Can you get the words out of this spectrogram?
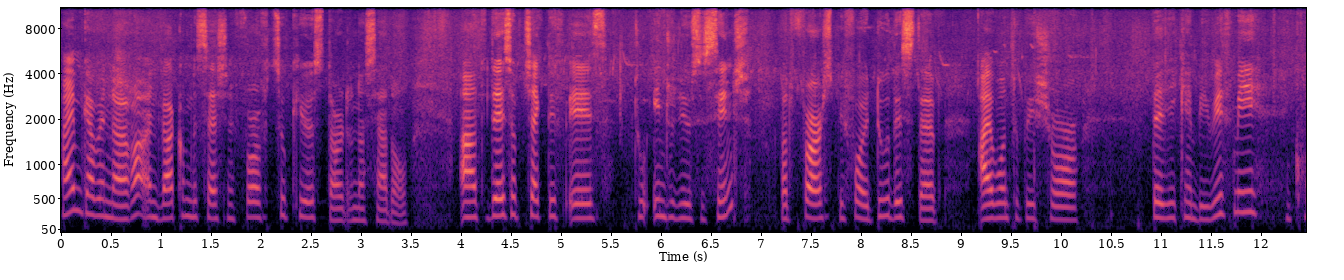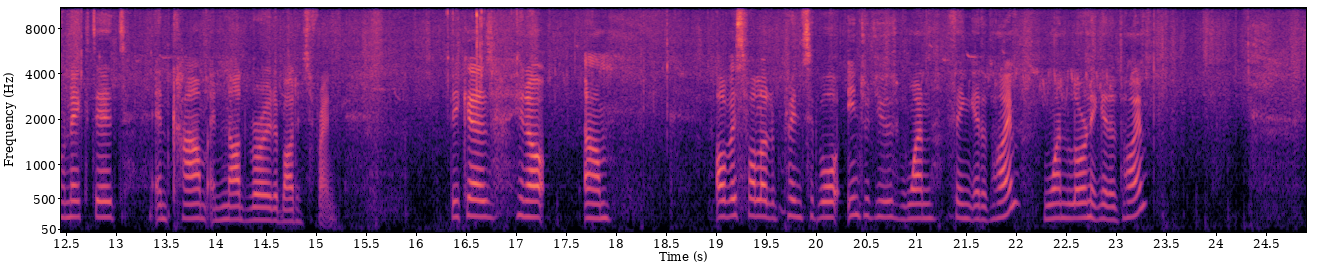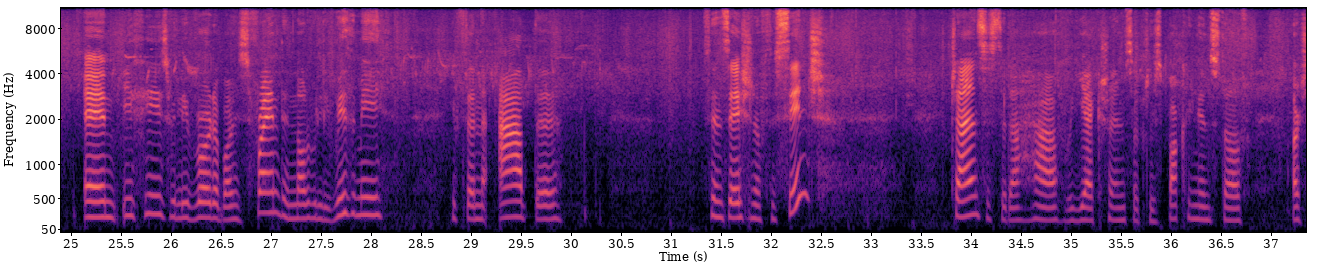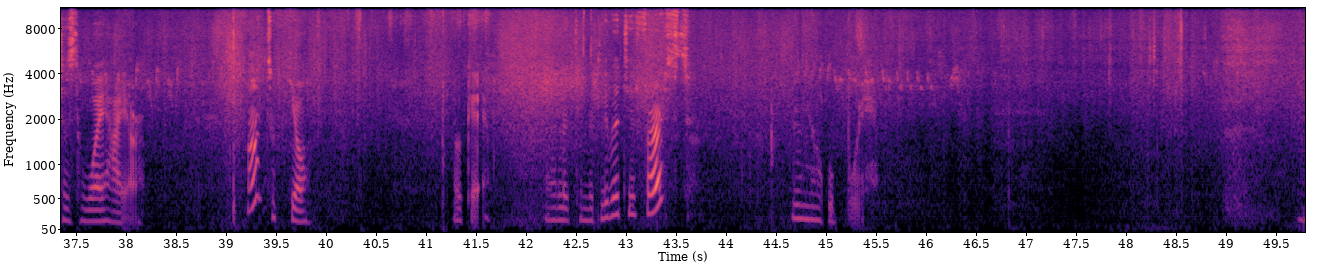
I'm Gabi Neurohr and welcome to session 4 of Tsukyo Start on a Saddle. Uh, today's objective is to introduce a cinch, but first, before I do this step, I want to be sure that he can be with me and connected and calm and not worried about his friend. Because, you know, um, always follow the principle introduce one thing at a time, one learning at a time. And if he's really worried about his friend and not really with me, if then add the sensation of the cinch, chances that I have reactions such as bucking and stuff are just way higher. Huh, Tsukyo. Okay, I'll let him at liberty first. No, good boy.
